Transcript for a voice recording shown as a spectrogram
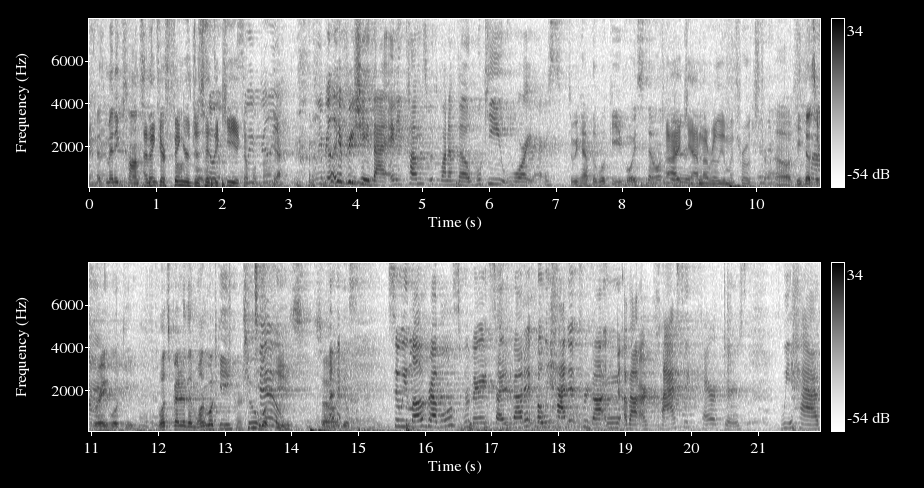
in As many consonants. I think your as finger just hit So the key a so we couple times. Yeah. We really appreciate that, and he comes with one of the Wookiee warriors. Do we have the Wookiee voice talent? Here? I can't. I'm not really. Getting my throat's dry. Oh, he does a great Wookiee. What's better than one Wookiee? Two, Two. Wookiees. So you'll. So we love Rebels. We're very excited about it, but we hadn't forgotten about our classic characters. We have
